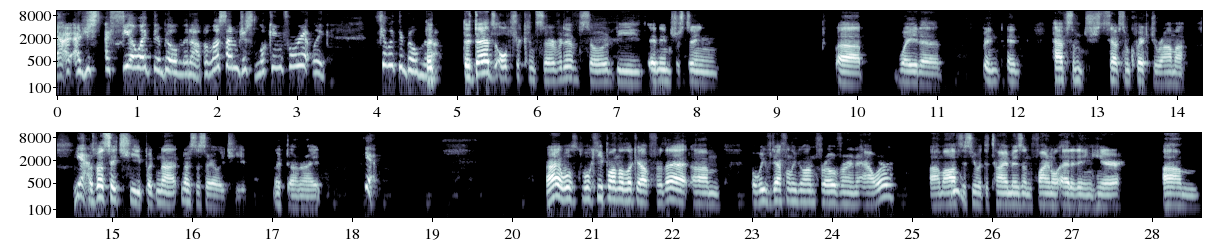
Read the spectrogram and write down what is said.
I, I just I feel like they're building it up. Unless I'm just looking for it, like I feel like they're building it But- up. The dad's ultra conservative, so it would be an interesting uh, way to and, and have some have some quick drama. Yeah, I was about to say cheap, but not necessarily cheap if done right. Yeah. All right, we'll we'll keep on the lookout for that. Um, but we've definitely gone for over an hour. Um, I'll have to see what the time is on final editing here. Um,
